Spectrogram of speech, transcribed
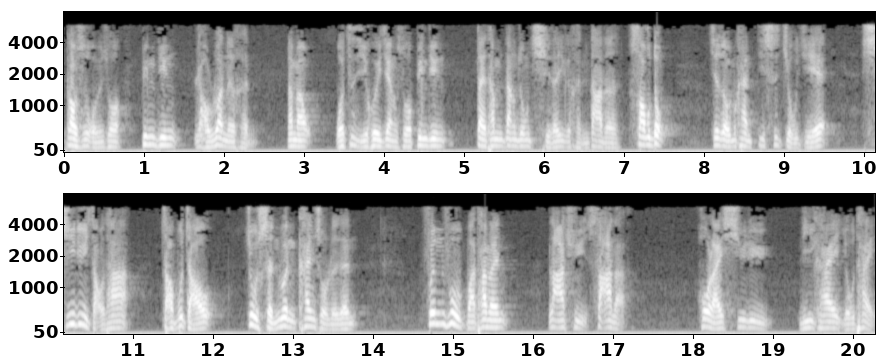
告诉我们说，兵丁扰乱的很。那么我自己会这样说：兵丁在他们当中起了一个很大的骚动。接着我们看第十九节，西律找他找不着，就审问看守的人，吩咐把他们拉去杀了。后来西律。离开犹太，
